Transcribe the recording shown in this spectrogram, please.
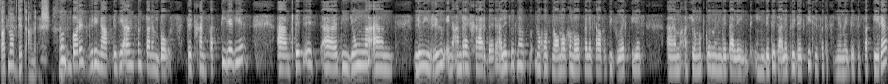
wat maak dit anders? Ons Boris Grinaf, dis die ouens van Stellenbosch. Dit gaan satire wees. Ehm uh, dit is uh die jong ehm um, Louis Roux en Andre Gerber. Hulle het ook nog nog ons naam al gemaak vir hulle self op die woordfees ehm um, as jong opkomende talent en dit is hulle produksie soos wat ek genoem het, dis 'n satire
